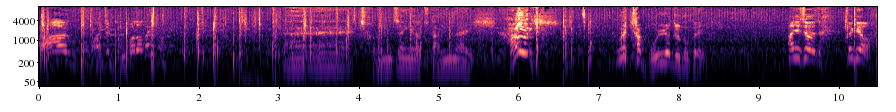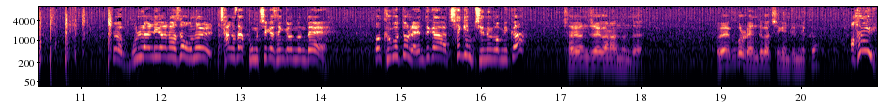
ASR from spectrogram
아이고, 완전 물바다가 됐어. 아, 전쟁이라도 났나, 이씨. 아우, 왜 다 몰려들고 그래? 아니 저 저기요. 저 물난리가 나서 오늘 장사 공치게 생겼는데 어, 그것도 랜드가 책임지는 겁니까? 자연재해가 났는데 왜 그걸 랜드가 책임집니까? 아니,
